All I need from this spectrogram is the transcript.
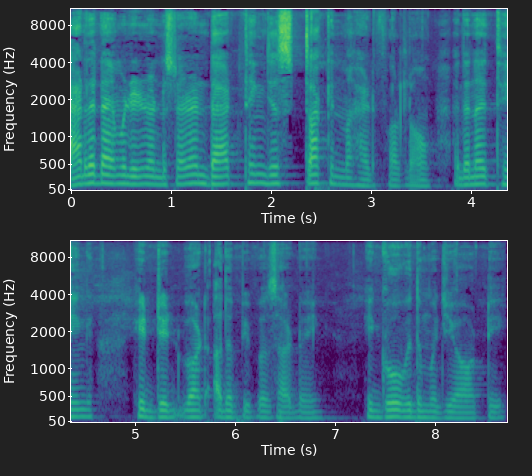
at the time I didn't understand, and that thing just stuck in my head for long. And then I think he did what other people are doing. He go with the majority,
